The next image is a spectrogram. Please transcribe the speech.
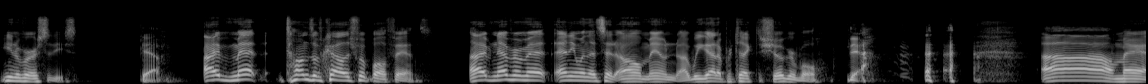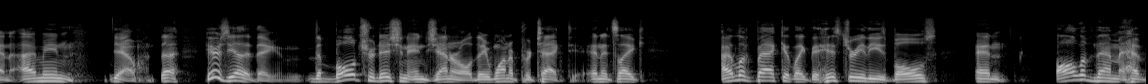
universities. Yeah. I've met tons of college football fans. I've never met anyone that said, "Oh man, we got to protect the Sugar Bowl." Yeah. oh man. I mean, yeah. The here's the other thing. The bowl tradition in general, they want to protect. And it's like I look back at like the history of these bowls, and all of them have,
